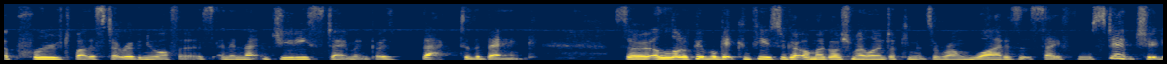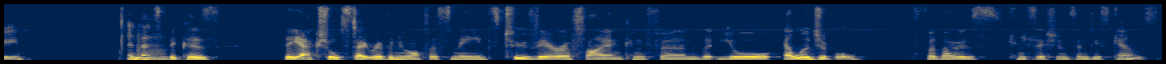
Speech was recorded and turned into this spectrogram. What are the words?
approved by the State Revenue Office, and then that duty statement goes back to the bank. So a lot of people get confused and go, "Oh my gosh, my loan documents are wrong. Why does it say full stamp duty?" And that's mm. because the actual State Revenue Office needs to verify and confirm that you're eligible for those concessions and discounts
